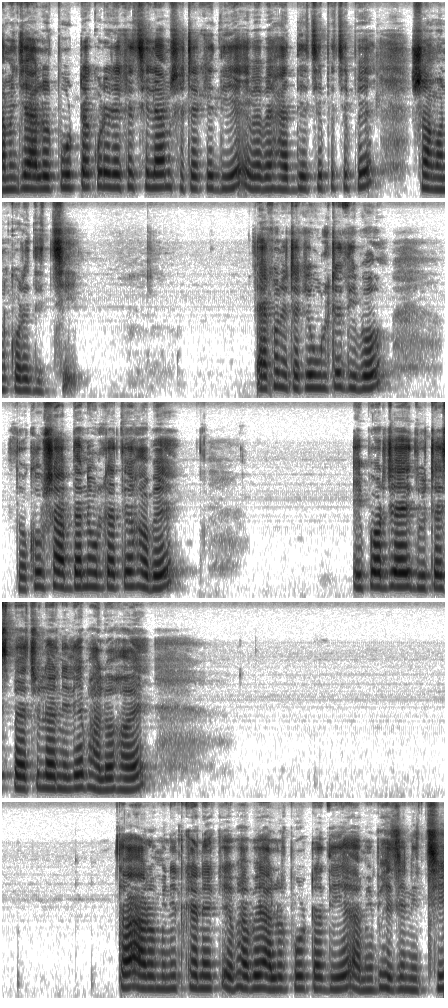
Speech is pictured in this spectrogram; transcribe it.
আমি যে আলুর পুরটা করে রেখেছিলাম সেটাকে দিয়ে এভাবে হাত দিয়ে চেপে চেপে সমান করে দিচ্ছি। এখন এটাকে উল্টে দিব। তো খুব সাবধানে উল্টাতে হবে। এই পর্যায়ে দুইটা স্প্যাচুলা নিলে ভালো হয়। তা আরও মিনিটখানেক এভাবে আলুর পুরটা দিয়ে আমি ভেজে নিচ্ছি।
